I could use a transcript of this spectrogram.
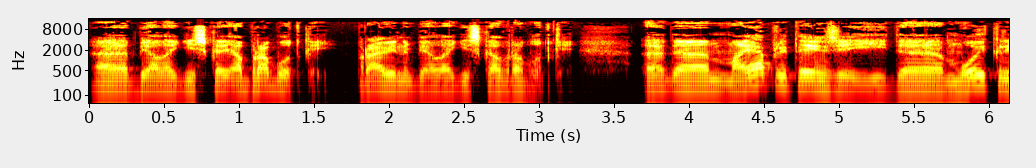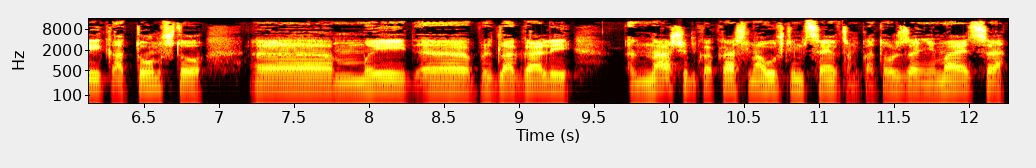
э, биологической обработкой, правильной биологической обработкой. Это моя претензия и мой крик о том, что э, мы э, предлагали нашим как раз научным центрам, который занимается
